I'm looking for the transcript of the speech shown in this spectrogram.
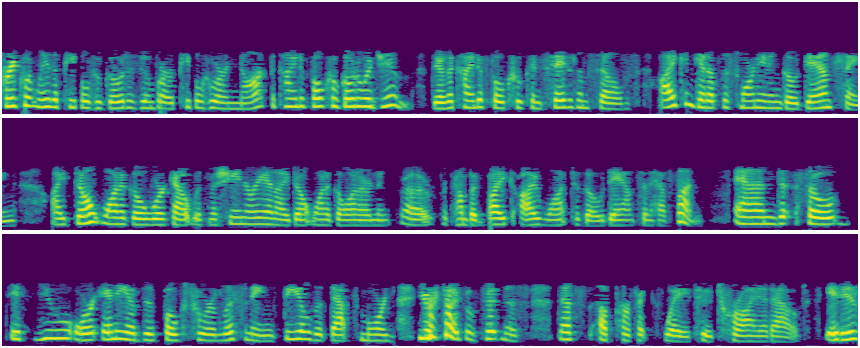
Frequently the people who go to Zumba are people who are not the kind of folk who go to a gym. They're the kind of folk who can say to themselves, I can get up this morning and go dancing. I don't want to go work out with machinery and I don't want to go on a uh, recumbent bike. I want to go dance and have fun. And so if you or any of the folks who are listening feel that that's more your type of fitness, that's a perfect way to try it out. It is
